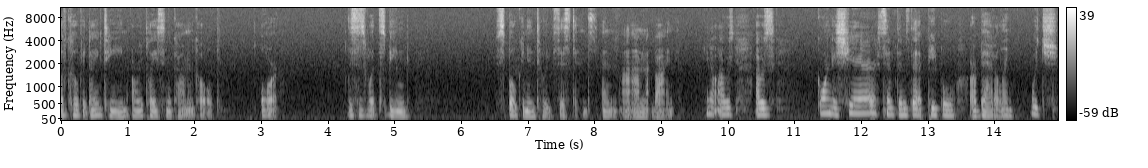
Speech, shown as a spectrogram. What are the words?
of COVID 19 are replacing the common cold. Or this is what's being spoken into existence, and I, am not buying it. You know, I was I was going to share symptoms that people are battling, which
